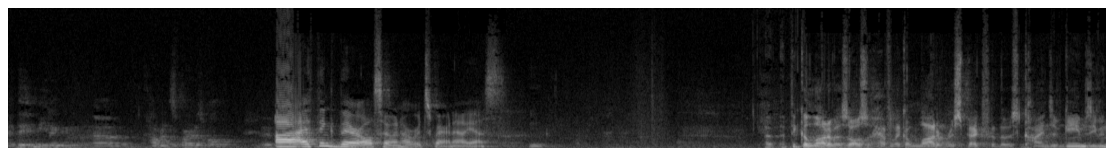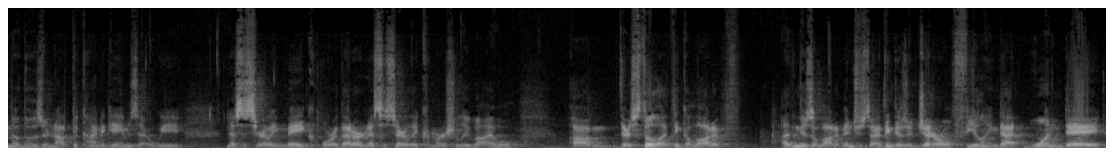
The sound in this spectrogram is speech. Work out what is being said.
Are they meeting um, Harvard Square as well? Uh, I think they're also in Harvard Square now. Yes. I I think a lot of us also have like a lot of respect for those kinds of games, even though those are not the kind of games that we necessarily make or that are necessarily commercially viable. Um, there's still, I think, a lot of, I think there's a lot of interest. I think there's a general feeling that one day,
